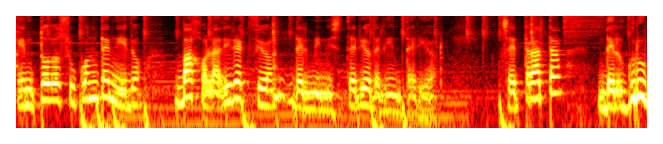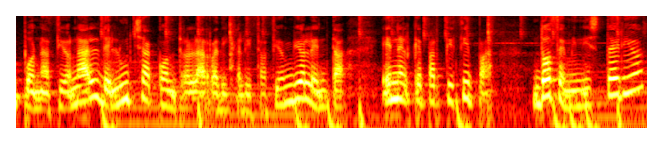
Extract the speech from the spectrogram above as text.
en todo su contenido bajo la dirección del Ministerio del Interior. Se trata del Grupo Nacional de Lucha contra la Radicalización Violenta en el que participan 12 ministerios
